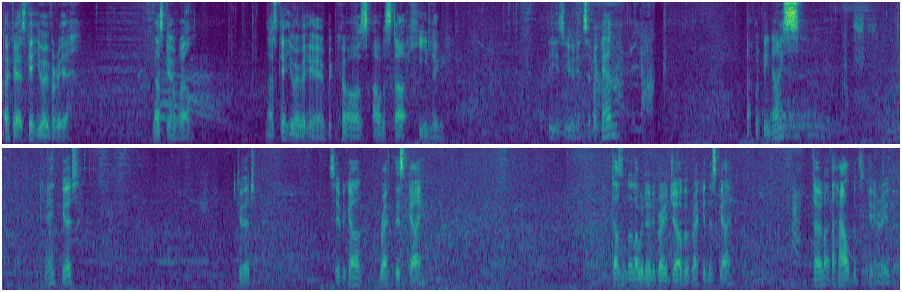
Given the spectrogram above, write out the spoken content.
Okay, let's get you over here. That's going well. Let's get you over here because I want to start healing these units if I can. That would be nice. Okay, good. Good. See if we can't wreck this guy. Doesn't look like we're doing a great job at wrecking this guy. Don't like the halberds in here either.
